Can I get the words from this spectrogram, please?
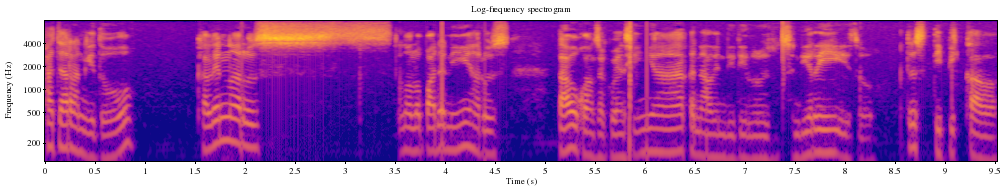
pacaran gitu, kalian harus lolo pada nih harus tahu konsekuensinya, kenalin diri lu sendiri itu. Terus tipikal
